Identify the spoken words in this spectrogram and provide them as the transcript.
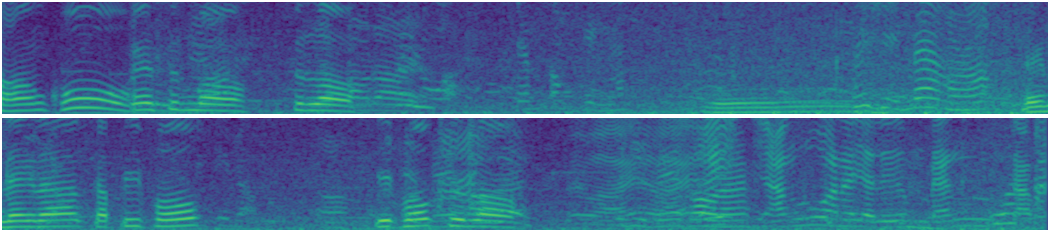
สองคู่เป็นสุดหมอสุดหล่อไม่รู้อะเจมส์ต้องเก่งนะนี่ไม่ขี่แม่ของเนาะเล็งๆแล้วกับพี่โฟกพี่โฟกสุดหล่อยังรั่วนะอย่าลืมแบงค์กลัวดับต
